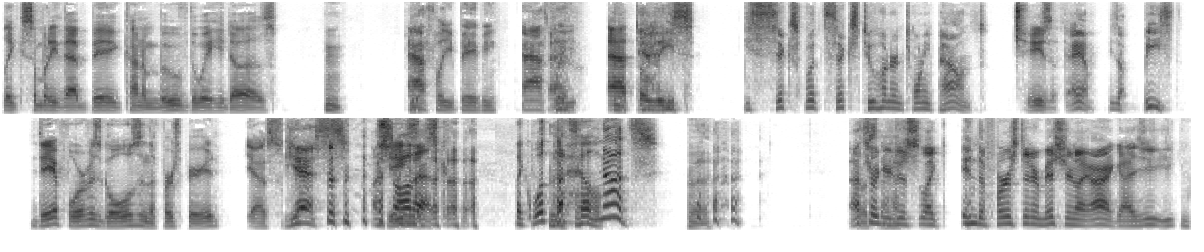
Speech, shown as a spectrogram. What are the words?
like somebody that big kind of move the way he does. Hmm. Athlete, baby, athlete. Yeah, Athlete, he's, he's six foot six, two hundred and twenty pounds. Jesus. Damn, he's a beast. Did he have four of his goals in the first period? yes. Yes, I saw that. Like what the That's hell? nuts. That's Must when have you're just like in the first intermission, you're like, all right, guys, you, you can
